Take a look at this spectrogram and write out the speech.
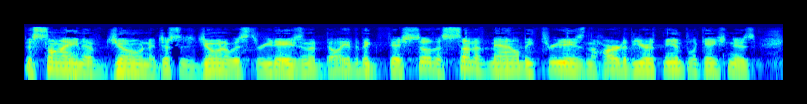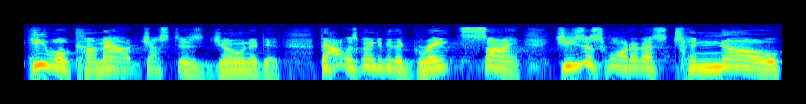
the sign of Jonah. Just as Jonah was three days in the belly of the big fish, so the Son of Man will be three days in the heart of the earth. The implication is he will come out just as Jonah did. That was going to be the great sign. Jesus wanted us to know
